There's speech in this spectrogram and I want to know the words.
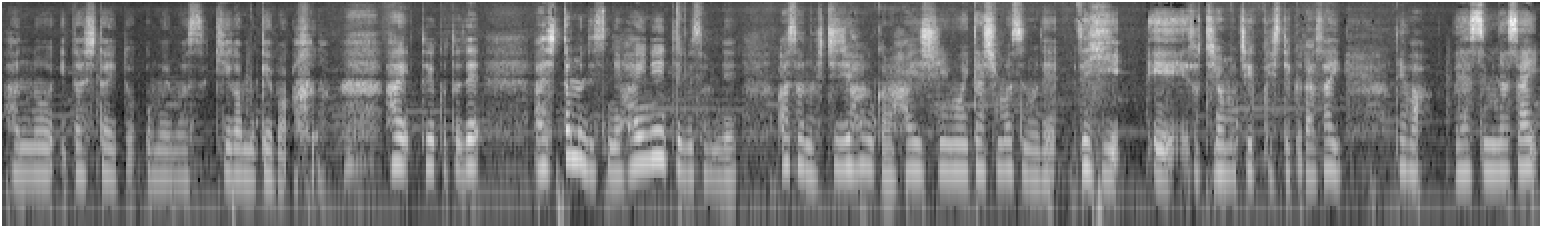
反応いたしたいと思います。気が向けば。はいということで明日もですねハイネイティブさんで朝の7時半から配信をいたしますので是非、えー、そちらもチェックしてください。ではおやすみなさい。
